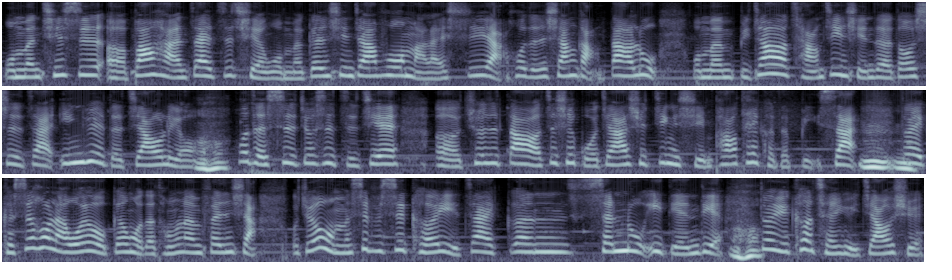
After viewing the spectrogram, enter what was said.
我们其实呃包含在之前我们跟新加坡、马来西亚或者是香港、大陆，我们比较常进行的都是在音乐的交流，或者是就是直接呃就是到这些国家去进行 p o t e c 的比赛。嗯，对。可是后来我有跟我的同仁分享，我觉得我们是不是可以再更深入一点点，对于课程与教学。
